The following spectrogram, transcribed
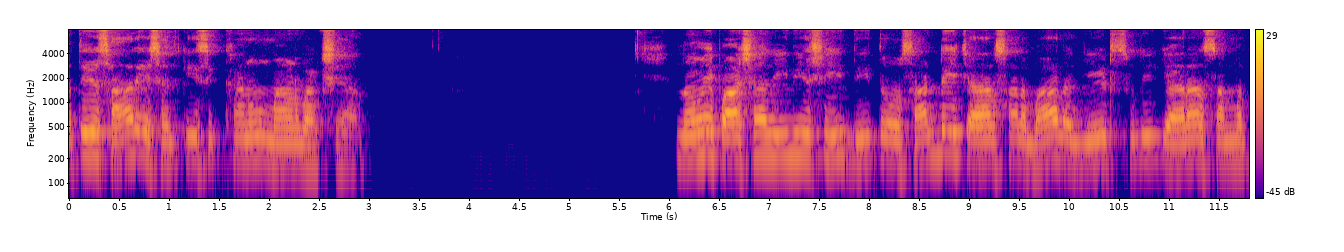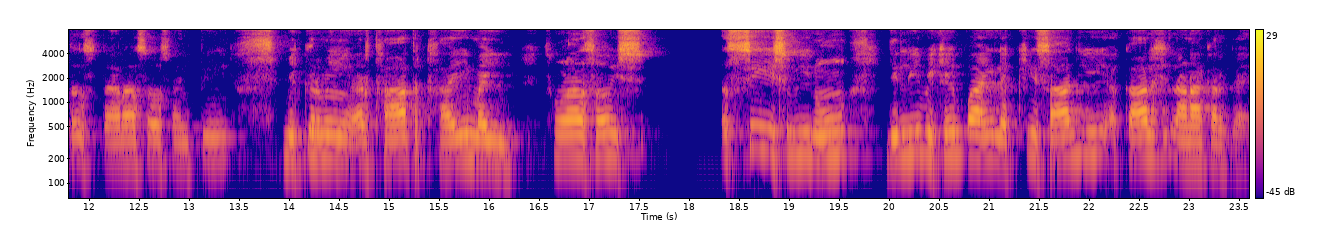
ਅਤੇ ਸਾਰੇ ਸਦਕੀ ਸਿੱਖਾਂ ਨੂੰ ਮਾਣ ਬਖਸ਼ਿਆ। ਨੌਵੇਂ ਪਾਤਸ਼ਾਹ ਜੀ ਦੀ ਸ਼ਹੀਦੀ ਤੋਂ 4.5 ਸਾਲ ਬਾਅਦ ਜੇਠ ਸੁਦੀ 11 ਸੰਮਤ 1737 ਵਿਕਰਮੀ ਅਰਥਾਤ 28 ਮਈ 1680 ਈਸਵੀ ਨੂੰ ਦਿੱਲੀ ਵਿਖੇ ਭਾਈ ਲੱਖੀ ਸਾਹਿਬ ਜੀ ਅਕਾਲ ਚਲਾਣਾ ਕਰ ਗਏ।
